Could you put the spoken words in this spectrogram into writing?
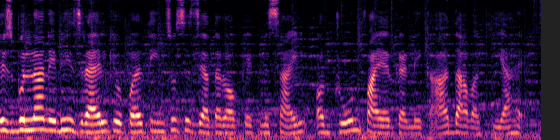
हिजबुल्ला ने भी इसराइल के ऊपर 300 से ज़्यादा रॉकेट, मिसाइल और ड्रोन फायर करने का दावा किया है।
